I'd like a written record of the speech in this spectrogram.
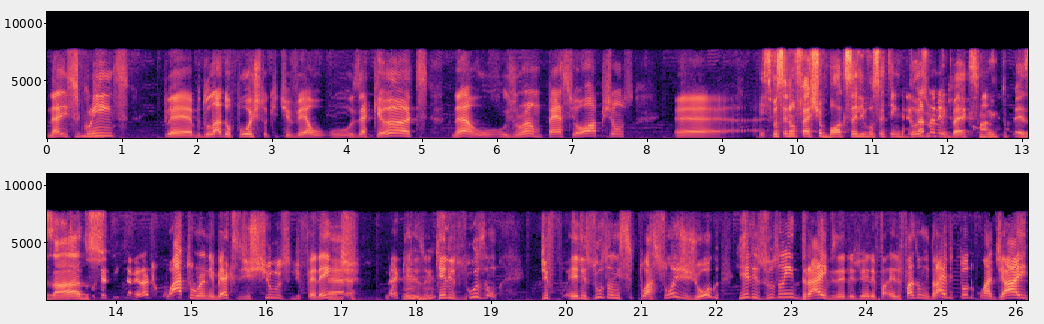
né? Screens, uhum. é, do lado oposto que tiver o, o Zach Ertz, né? Os run pass options. É... E se você não fecha o box ali, você tem Exatamente, dois running backs muito pesados. Você tem, na verdade, quatro running backs de estilos diferentes, é. né? Que, uhum. eles, que eles usam de, eles usam em situações de jogo e eles usam em drives. Eles, ele, ele faz um drive todo com a Jai,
